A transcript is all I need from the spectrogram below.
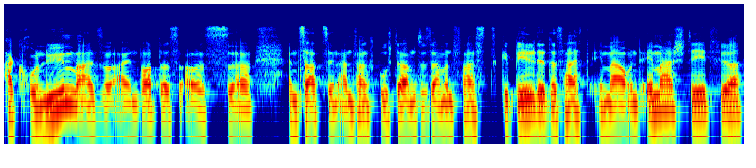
Akronym, also ein Wort, das aus äh, einem Satz in Anfangsbuchstaben zusammenfasst, gebildet. Das heißt Emma. Und Emma steht für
